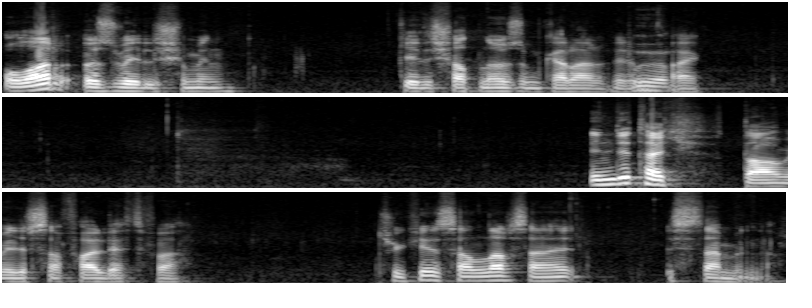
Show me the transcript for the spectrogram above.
Onlar öz verilişimin gedişatına özüm qərar verim. Buyur. Faiq. İndi tək davam edirsən fəaliyyətinə. Çünki insanlar səni istəmirlər.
